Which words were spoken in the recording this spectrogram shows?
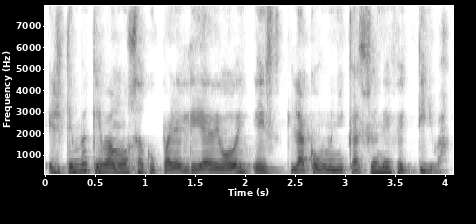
El tema que vamos a ocupar el día de hoy es la comunicación efectiva.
